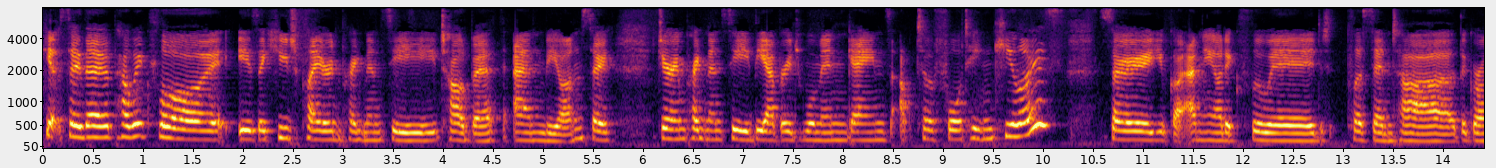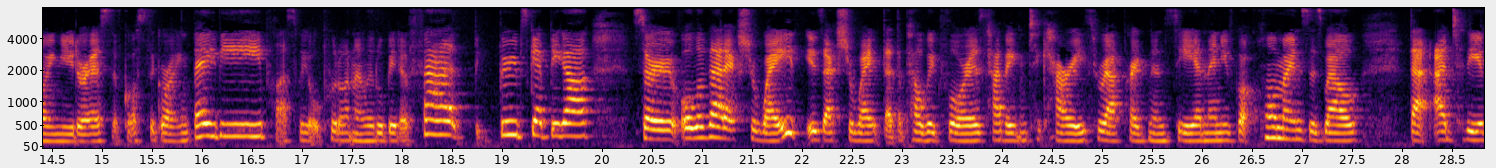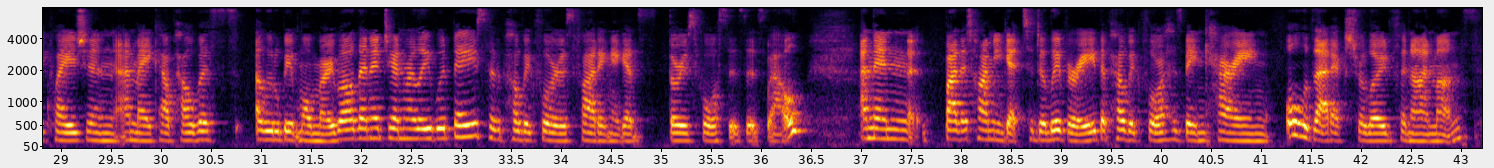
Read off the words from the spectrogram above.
Yep, so the pelvic floor is a huge player in pregnancy, childbirth, and beyond. So during pregnancy, the average woman gains up to 14 kilos. So you've got amniotic fluid, placenta, the growing uterus, of course, the growing baby, plus we all put on a little bit of fat, big boobs get bigger. So all of that extra weight is extra weight that the pelvic floor is having to carry throughout pregnancy. And then you've got hormones as well that add to the equation and make our pelvis a little bit more mobile than it generally would be. So the pelvic floor is fighting against those forces as well. And then by the time you get to delivery, the pelvic floor has been carrying all of that extra load for nine months.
